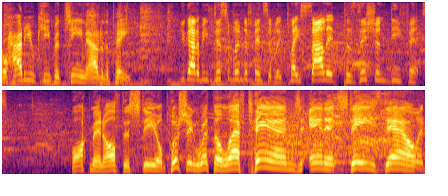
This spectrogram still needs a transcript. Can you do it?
So how do you keep a team out of the paint? You got to be disciplined defensively. Play solid position defense. Bachman off the steal, pushing with the left hand, and it stays down. But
